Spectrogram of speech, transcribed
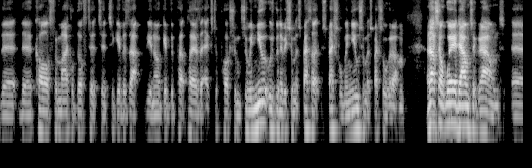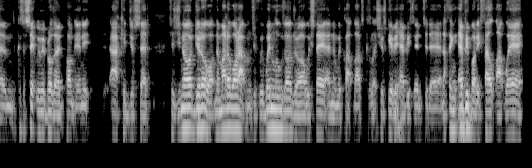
the the calls from Michael Duff to, to, to give us that, you know, give the players that extra push. And so we knew it was going to be something special. Special. We knew something special was going to happen, and that's not way down to ground. Um, because I sit with my brother Ponty, and it Arkin just said, says, you know, you know what? No matter what happens, if we win, lose or draw, we stay and then we clap lads because let's just give it everything today. And I think everybody felt that way.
